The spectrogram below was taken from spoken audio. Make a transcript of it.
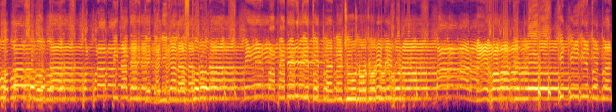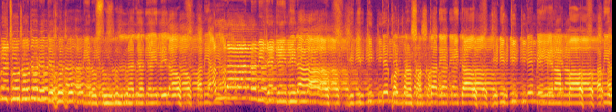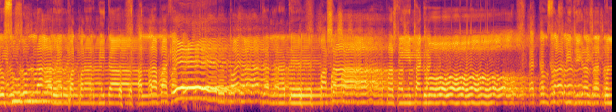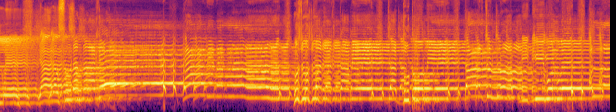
খবরদার খবরদার কন্যার পিতাদেরকে গালিগালাজ করো না। মেয়ের বাপেদেরকে তোমরা নিচু নজরে দেখো না। মেয়ে হওয়ার জন্য কিডনিকে তোমরা নিচু নজরে দেখো আমি রাসূলুল্লাহ জানিয়ে দিলাম। আমি আল্লাহ নবী জানিয়ে দিলাম। যিনি তিনটে কন্যা সন্তানের পিতা যিনি তিনটে মেয়ের আব্বা আমি রাসূলুল্লাহ আর ওই কন্যার পিতা। আল্লাহ পাকের দয়া জান্নাতে পাশাপাশি থাকব। একজন সাহাবী জিজ্ঞাসা করলে, ইয়া রাসূলুল্লাহ একটা মেয়ে, যার আপনি কি বলবেন? আল্লাহ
